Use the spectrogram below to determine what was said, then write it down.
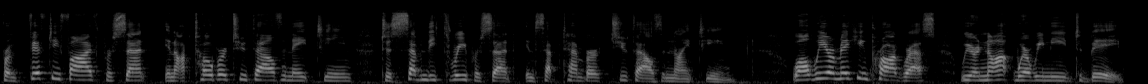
from 55% in October 2018 to 73% in September 2019. While we are making progress, we are not where we need to be.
